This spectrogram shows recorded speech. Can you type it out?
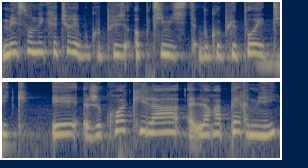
mais son écriture est beaucoup plus optimiste, beaucoup plus poétique. Et je crois qu'il a, leur a permis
